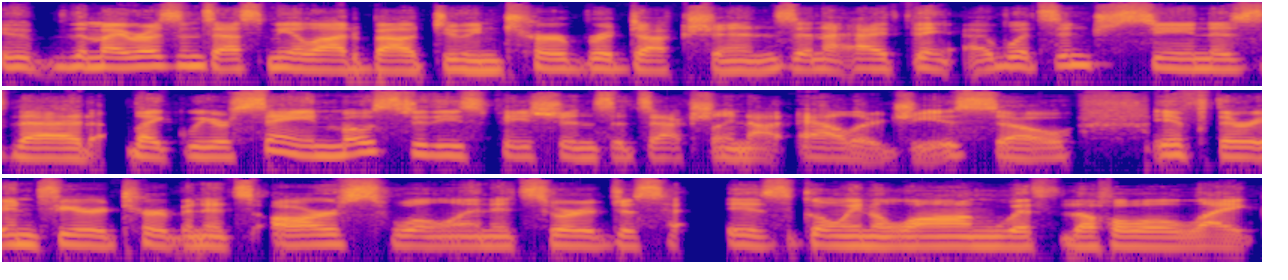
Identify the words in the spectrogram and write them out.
It, the, my residents ask me a lot about doing TURB reductions. And I, I think uh, what's interesting is that, like we were saying, most of these patients, it's actually not allergies. So if their inferior turbinates are swollen, it sort of just is going along with the whole like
